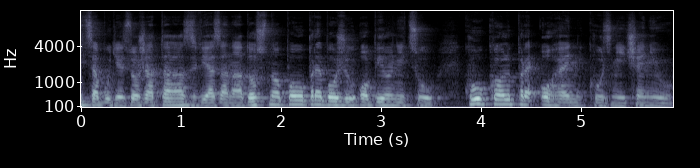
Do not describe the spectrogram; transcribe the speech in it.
Pšenica bude zožatá, zviazaná do snopov pre Božiu obilnicu, kúkoľ pre oheň ku zničeniu.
